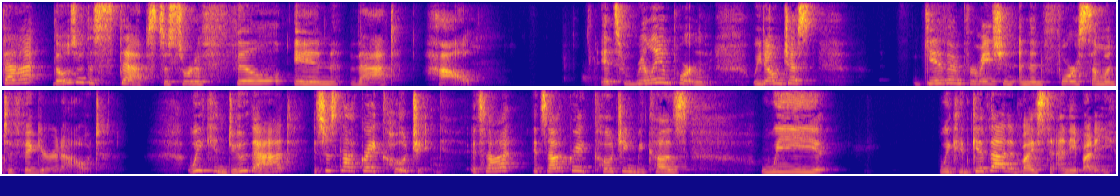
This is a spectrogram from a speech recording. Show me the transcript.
That those are the steps to sort of fill in that how. It's really important. We don't just give information and then force someone to figure it out. We can do that. It's just not great coaching. It's not it's not great coaching because we we could give that advice to anybody.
